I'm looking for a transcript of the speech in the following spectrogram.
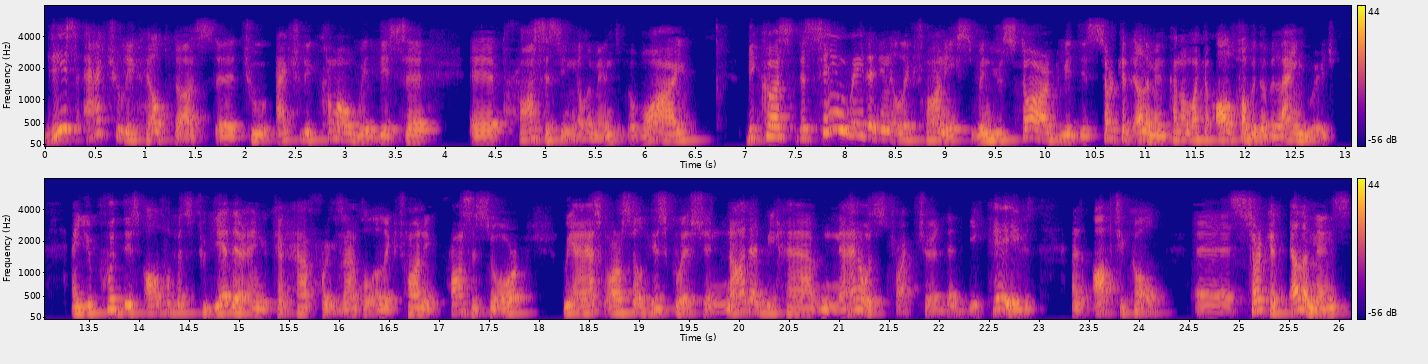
This actually helped us uh, to actually come up with this uh, uh, processing element. Why? Because the same way that in electronics, when you start with this circuit element, kind of like an alphabet of a language, and you put these alphabets together and you can have, for example, electronic processor, we ask ourselves this question, now that we have nanostructure that behaves as optical uh, circuit elements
